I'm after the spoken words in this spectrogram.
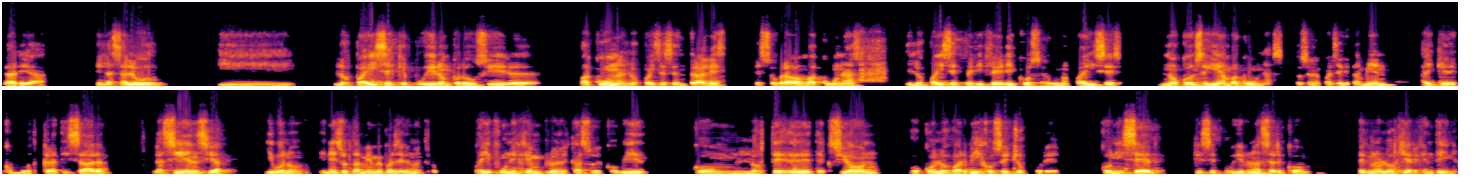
el área de la salud. Y los países que pudieron producir eh, vacunas, los países centrales, les sobraban vacunas y los países periféricos, algunos países, no conseguían vacunas. Entonces me parece que también hay que democratizar la ciencia. Y bueno, en eso también me parece que nuestro país fue un ejemplo en el caso de COVID, con los test de detección o con los barbijos hechos por el CONICET, que se pudieron hacer con tecnología argentina.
